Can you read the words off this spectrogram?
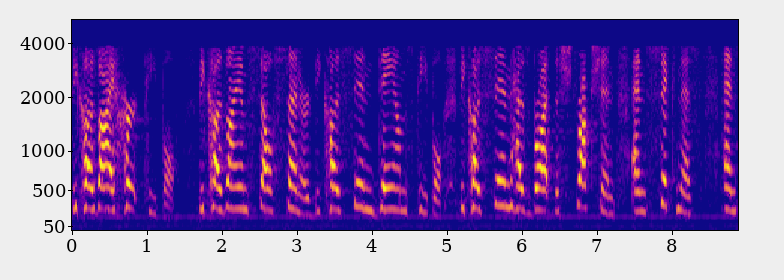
Because I hurt people. Because I am self centered. Because sin damns people. Because sin has brought destruction and sickness and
